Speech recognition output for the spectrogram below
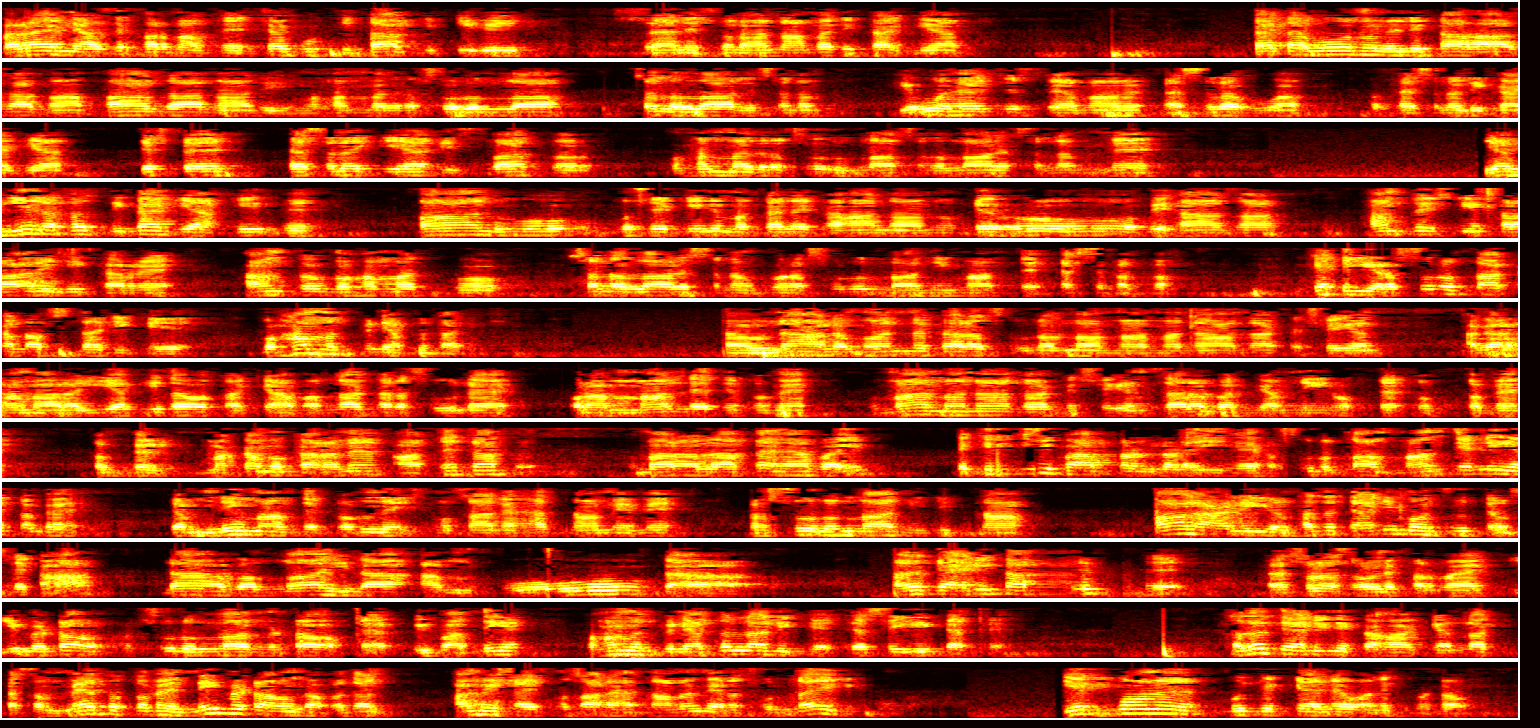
برائے نیازر فرماتے ہیں، جب وہ کتاب لکھی گئی یعنی صلح نامہ لکھا گیا۔ کتبو انہوں نے لکھا حاضا ما فاضا نالی محمد رسول اللہ صلی اللہ علیہ وسلم یہ وہ ہے جس پہ ہمارا فیصلہ ہوا اور فیصلہ لکھا گیا، جس پہ فیصلہ کیا اس بات پر محمد رسول اللہ صلی اللہ علیہ وسلم نے۔ جب یہ لفظ دکھا گیا آخر میں، قالوا مشرقین مکہ نے کہا نانو قرو بحاظا ہم تو اس کی اقرار ہی نہیں کر رہے، ہم تو محمد کو صلی اللہ علیہ وسلم کو رسول اللہ نہیں مانتے، ایسے بدبخ کہ یہ رسول اللہ کا لفظ داری کے محمد بن عبداللہ لکھی لو نعلم انك رسول اللہ ما منعنا شيئا اگر ہمارا یہ عقیدہ ہوتا کہ آپ اللہ کا رسول ہے اور ہم مان لیتے تمہیں ماں مانا نہ ذرا بھر بھی ہم نہیں روکتے تم تمہیں تم پھر مکہ مکرمہ میں آتے جاتے۔ ہمارا علاقہ ہے بھائی، لیکن اسی بات پر لڑائی ہے۔ رسول اللہ مانتے نہیں ہے تمہیں۔ جب نہیں مانتے تم نے اس مصالحت نامے میں رسول اللہ نے جتنا قال علی، حضرت علی موجود تھے، اس نے کہا، لا واللہ لا امحوکا حضرت علی کا رسول اللہ صلی اللہ علیہ وسلم نے فرمایا کہ یہ مٹاؤ، رسول اللہ مٹاؤ، خیر، کوئی بات نہیں ہے۔ محمد بن عبداللہ علی کے جیسے یہ کہتے ہیں۔ حضرت علی نے کہا کہ اللہ کی قسم، میں تو تمہیں نہیں مٹاؤں گا بدل ہمیشہ اس مصالحت نامے میں رسول اللہ ہی لکھوں گا۔ یہ کون ہے مجھے کہنے والے کو کی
